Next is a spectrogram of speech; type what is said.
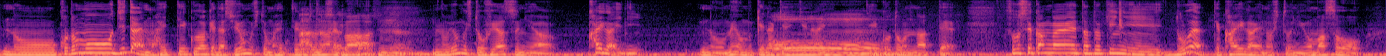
の子供自体も減っていくわけだし読む人も減ってるとなれば、ね。の読む人を増やすには海外にの目を向けなきゃいけないっていうことになってそうして考えた時にどうやって海外の人に読まそう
